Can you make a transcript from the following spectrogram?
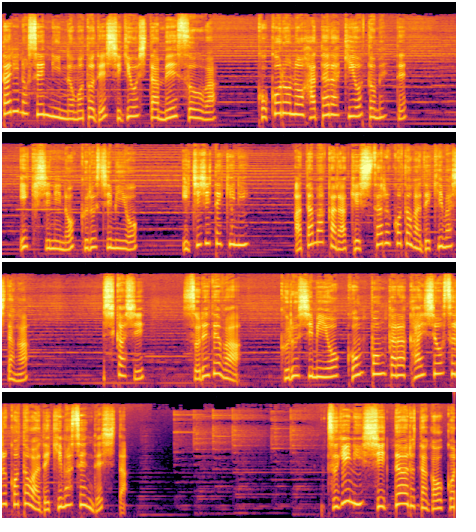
二人の仙人のもとで修行した瞑想は心の働きを止めて生き死にの苦しみを一時的に頭から消し去ることができましたがしかしそれでは苦しみを根本から解消することはできませんでした。次にシッダールタが行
